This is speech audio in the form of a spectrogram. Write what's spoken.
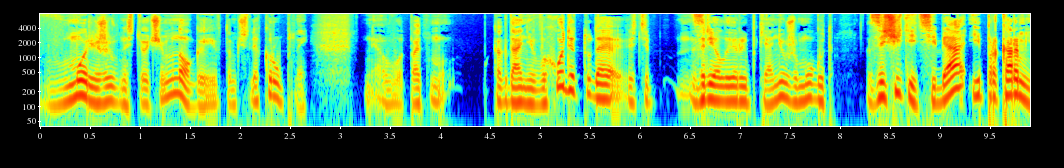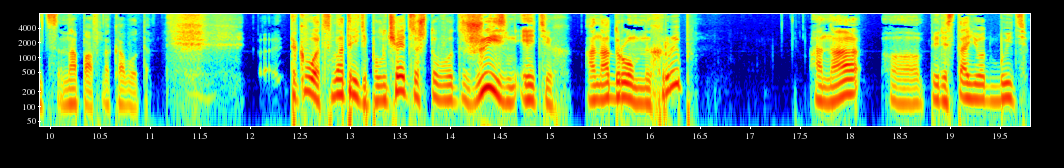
в море живности очень много, и в том числе крупной. Вот, поэтому, когда они выходят туда, эти зрелые рыбки, они уже могут защитить себя и прокормиться, напав на кого-то. Так вот, смотрите, получается, что вот жизнь этих анадромных рыб, она э, перестает быть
